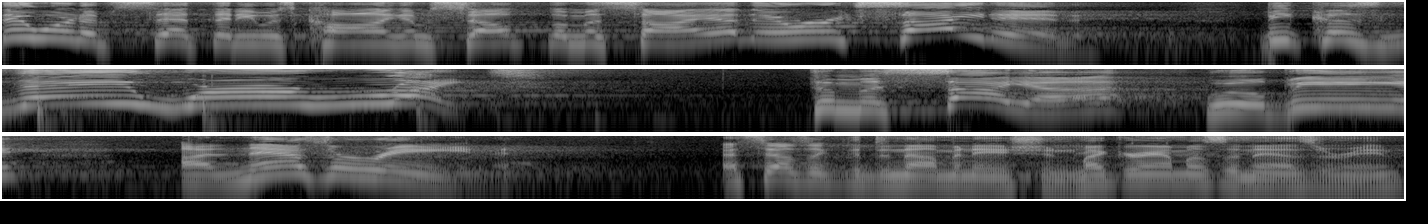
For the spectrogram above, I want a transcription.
They weren't upset that he was calling himself the Messiah. They were excited because they were right. The Messiah will be a Nazarene. That sounds like the denomination. My grandma's a Nazarene.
